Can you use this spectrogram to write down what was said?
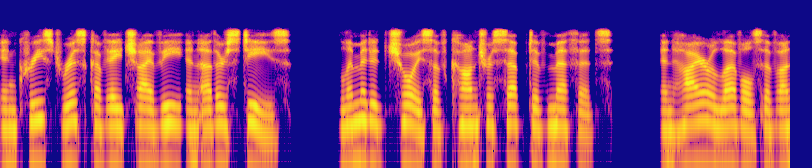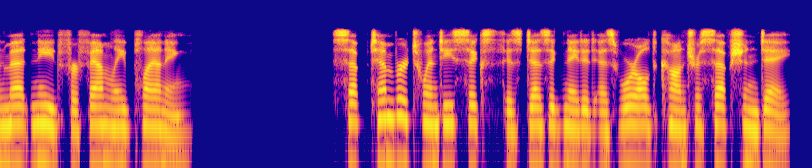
increased risk of HIV and other STIs, limited choice of contraceptive methods, and higher levels of unmet need for family planning. September 26 is designated as World Contraception Day,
